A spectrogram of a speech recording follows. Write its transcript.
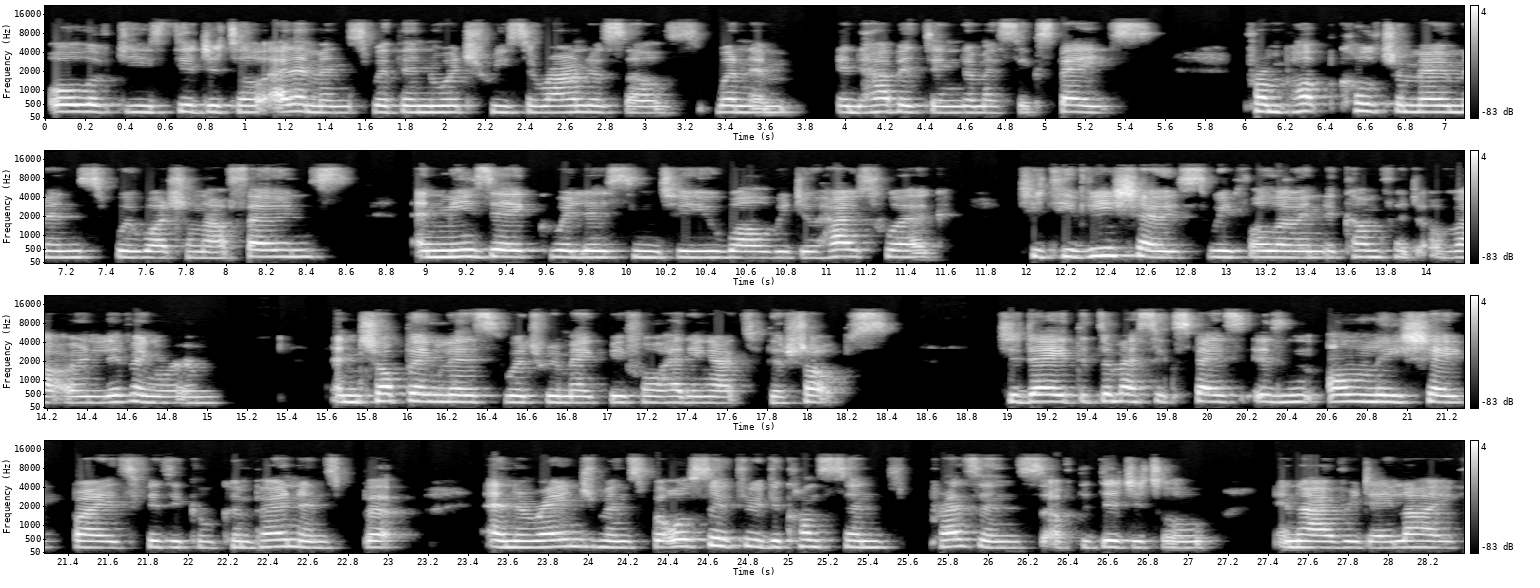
all of these digital elements within which we surround ourselves when inhabiting domestic space. From pop culture moments we watch on our phones and music we listen to while we do housework to TV shows we follow in the comfort of our own living room and shopping lists which we make before heading out to the shops. Today, the domestic space isn't only shaped by its physical components but and arrangements, but also through the constant presence of the digital in our everyday life.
